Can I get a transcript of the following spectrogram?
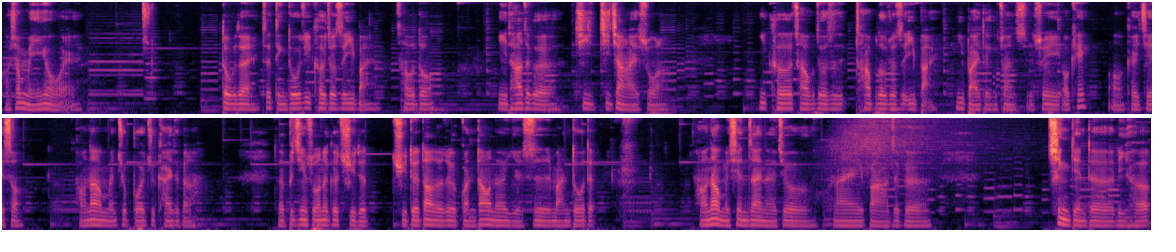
好像没有哎。对不对？这顶多一颗就是一百，差不多。以它这个计计价来说了，一颗差不多是差不多就是一百一百的一个钻石，所以 OK 哦，可以接受。好，那我们就不会去开这个了。呃，毕竟说那个取得取得到的这个管道呢，也是蛮多的。好，那我们现在呢，就来把这个庆典的礼盒，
